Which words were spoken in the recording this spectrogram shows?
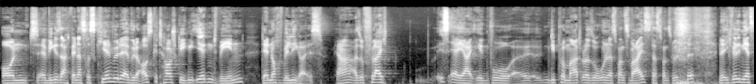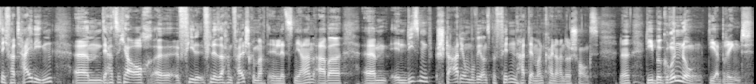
Und äh, wie gesagt, wenn er es riskieren würde, er würde ausgetauscht gegen irgendwen, der noch williger ist. Ja, also vielleicht ist er ja irgendwo äh, ein Diplomat oder so, ohne dass man es weiß, dass man es wüsste. ne, ich will ihn jetzt nicht verteidigen. Ähm, der hat sicher auch äh, viel, viele Sachen falsch gemacht in den letzten Jahren, aber ähm, in diesem Stadium, wo wir uns befinden, hat der Mann keine andere Chance. Ne? Die Begründung, die er bringt,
